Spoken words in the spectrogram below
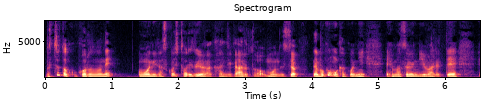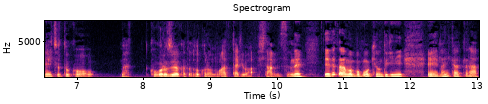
ー、ちょっと心のね、重荷が少し取れるような感じがあると思うんですよ。で僕も過去に、えー、まあそういうふうに言われて、えー、ちょっとこう、まあ心強かったところもあったりはしたんですよね。で、だからまあ僕も基本的に、えー、何かあったら、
